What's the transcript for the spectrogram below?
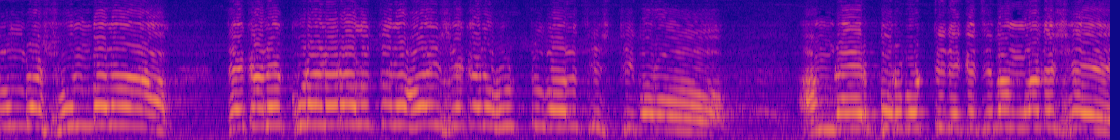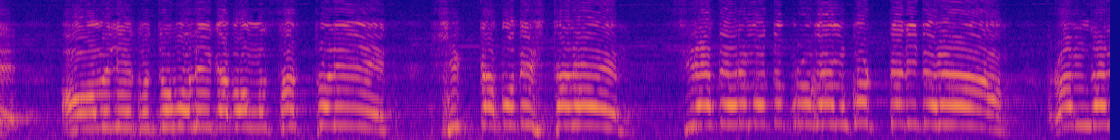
তোমরা শুনবে না যেখানে কোরআনের আলোচনা হয় সেখানে হুট্টুগোল সৃষ্টি করো আমরা এর পরবর্তী দেখেছি বাংলাদেশে আওয়ামী লীগ যুবলীগ এবং ছাত্রলীগ শিক্ষা প্রতিষ্ঠানে সিরাতের মতো প্রোগ্রাম করতে দিত না রমজান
